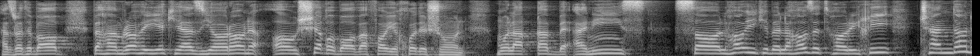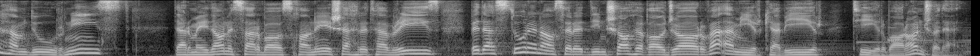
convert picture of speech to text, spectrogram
حضرت باب به همراه یکی از یاران عاشق و با وفای خودشون ملقب به انیس سالهایی که به لحاظ تاریخی چندان هم دور نیست در میدان سربازخانه شهر تبریز به دستور ناصر الدین شاه قاجار و امیر کبیر تیرباران شدند.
